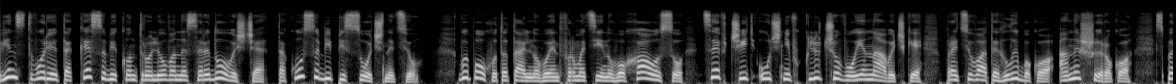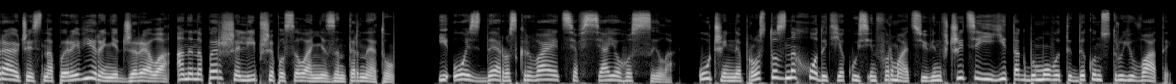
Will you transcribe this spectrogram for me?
Він створює таке собі контрольоване середовище, таку собі пісочницю. В епоху тотального інформаційного хаосу це вчить учнів ключової навички – працювати глибоко, а не широко, спираючись на перевірені джерела, а не на перше ліпше посилання з інтернету. І ось де розкривається вся його сила. Учень не просто знаходить якусь інформацію, він вчиться її, так би мовити, деконструювати.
